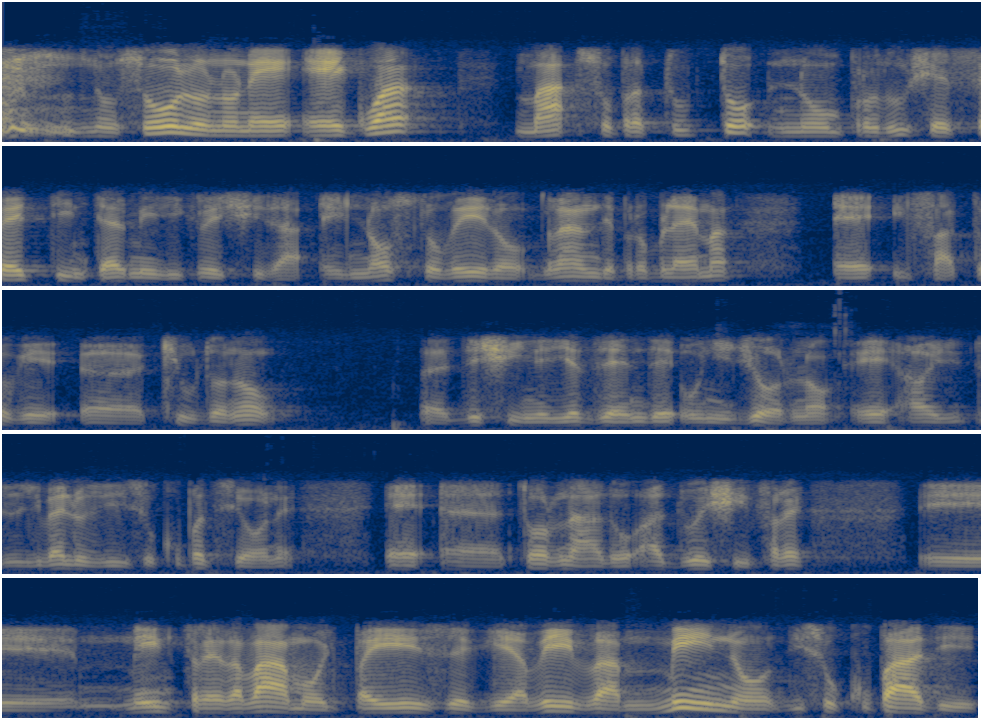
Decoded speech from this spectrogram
non solo non è equa, ma soprattutto non produce effetti in termini di crescita e il nostro vero grande problema è il fatto che eh, chiudono eh, decine di aziende ogni giorno e il livello di disoccupazione è eh, tornato a due cifre. E, mentre eravamo il paese che aveva meno disoccupati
